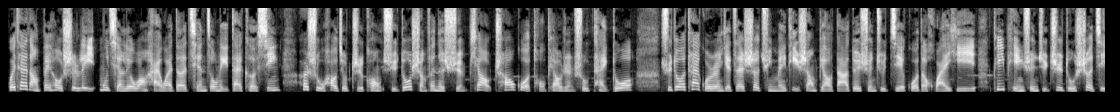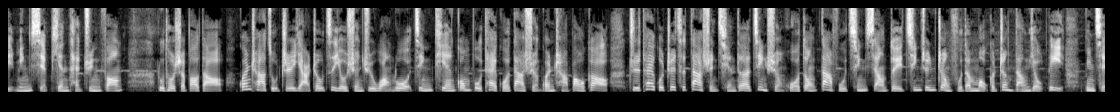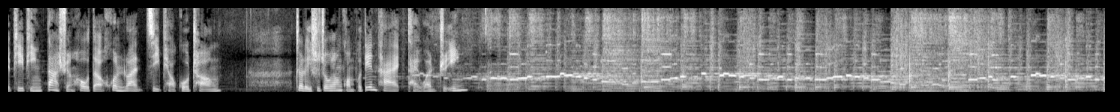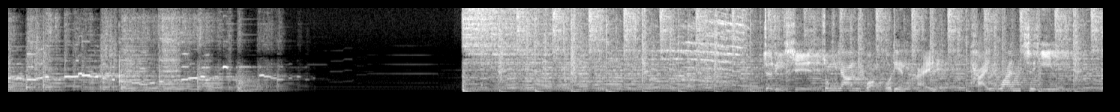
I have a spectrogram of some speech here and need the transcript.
维泰党背后势力目前流亡海外的前总理戴克辛，二十五号就指控许多省份的选票超过投票人数太多。许多泰国人也在社群媒体上表达对选举结果的怀疑，批评选举制度设计明显偏袒军方。路透社报道，观察组织亚洲自由选举网络今天公布泰国大选观察报告，指泰国这次大选前的竞选活动大幅倾向对亲军政府的某个政党有利，并且批评。大选后的混乱计票过程。这里是中央广播电台台湾之音。是中央广播电台台湾之音，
